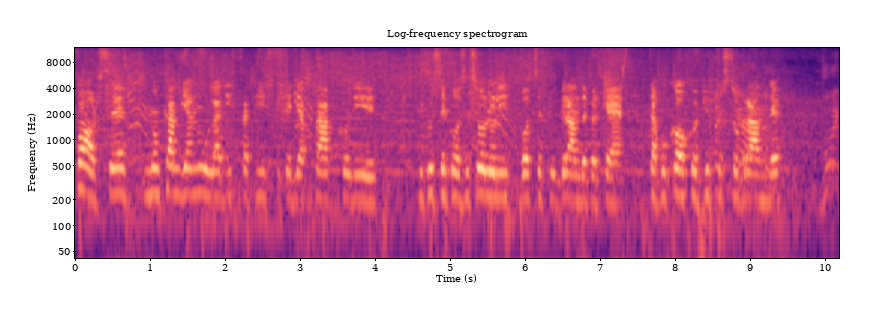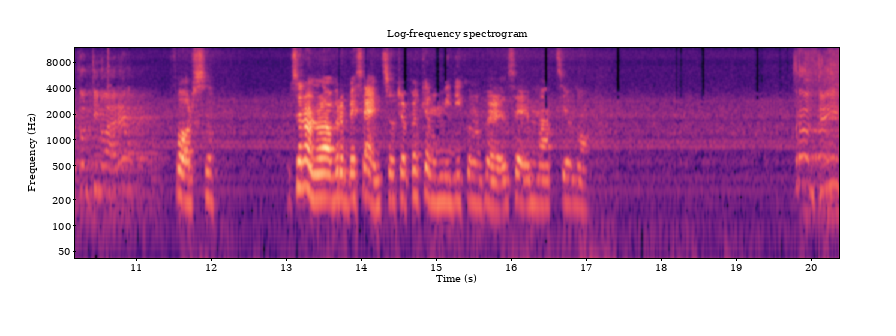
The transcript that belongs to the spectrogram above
forse non cambia nulla di statistiche di attacco di di queste cose, solo l'Xbox è più grande perché Tapu Koko è piuttosto grande. Vuoi continuare? Forse. Se no non avrebbe senso, cioè perché non mi dicono per se è mazzi o no. Pronti?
